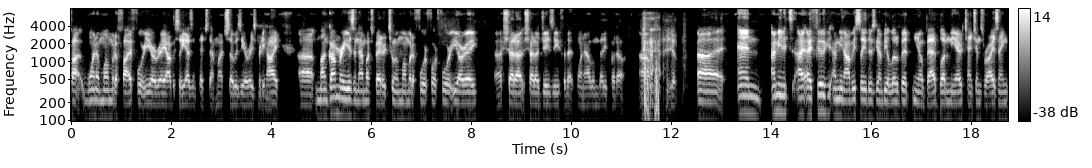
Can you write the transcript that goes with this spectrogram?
five, one and one with a five four ERA. Obviously he hasn't pitched that much, so his ERA is pretty high. Uh, Montgomery isn't that much better, two and one with a four four four ERA. Uh, shout out, shout out Jay Z for that one album that he put out. Um, yep. uh, and I mean, it's I, I feel I mean, obviously there's going to be a little bit you know bad blood in the air, tensions rising.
